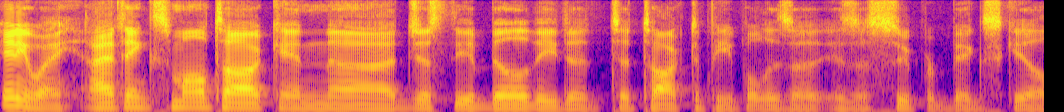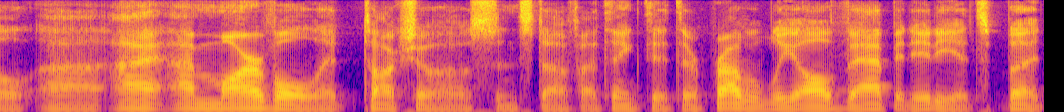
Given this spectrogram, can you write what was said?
anyway, I think small talk and uh, just the ability to, to talk to people is a is a super big skill. Uh, I, I marvel at talk show hosts and stuff. I think that they're probably all vapid idiots, but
